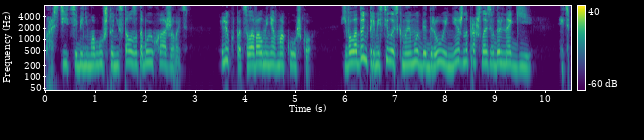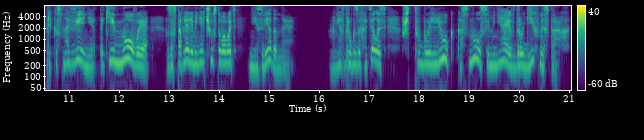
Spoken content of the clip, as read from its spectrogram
Простить себе не могу, что не стал за тобой ухаживать. Люк поцеловал меня в макушку. Его ладонь переместилась к моему бедру и нежно прошлась вдоль ноги. Эти прикосновения, такие новые, заставляли меня чувствовать неизведанное. Мне вдруг захотелось, чтобы Люк коснулся меня и в других местах.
